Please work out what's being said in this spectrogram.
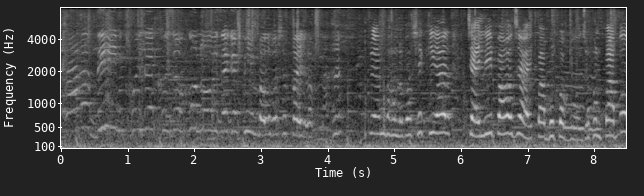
সারাদিন খুঁজে খুঁজে কোনো ওই জায়গায় প্রেম ভালোবাসা পাইলাম না হ্যাঁ? প্রেম ভালোবাসা কি আর চাইলেই পাওয়া যায়? পাবো পাবো। যখন পাবো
